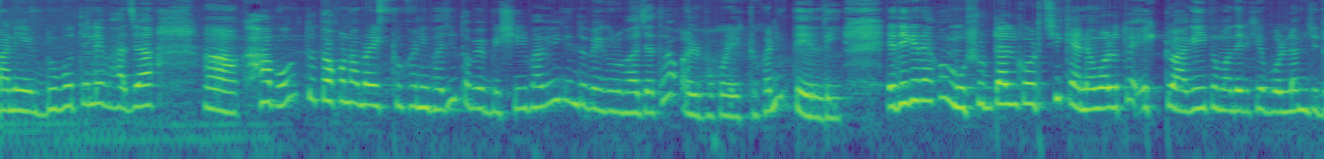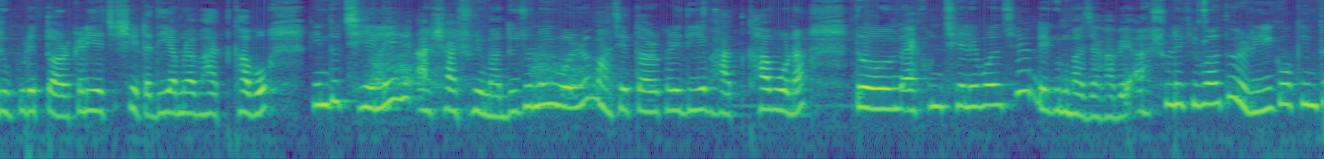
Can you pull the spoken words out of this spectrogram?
মানে ডুবো তেলে ভাজা খাব, তো তখন আমরা একটুখানি ভাজি, তবে বেশিরভাগই কিন্তু বেগুন ভাজাতে অল্প করে একটুখানি তেল দিই। এদিকে দেখো মুসুর ডাল করছি, কেন বলো তো? একটু আগেই তোমাদেরকে বললাম যে দুপুরের তরকারি আছে, সেটা দিয়ে আমরা ভাত খাব। কিন্তু ছেলে আর শাশুড়ি মা দুজনেই বলল, মাছের তরকারি দিয়ে ভাত খাব না। তো এখন ছেলে বলছে, বেগুন ভাজা খাবে। আসলে কি বলতো, রিকও কিন্তু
